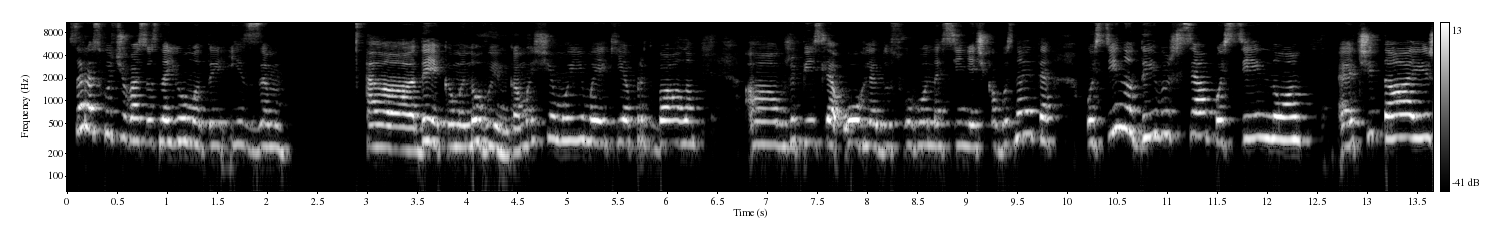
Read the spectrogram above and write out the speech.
Зараз хочу вас ознайомити із деякими новинками ще моїми, які я придбала а, вже після огляду свого насіннячка. Бо знаєте, постійно дивишся, постійно е, читаєш,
